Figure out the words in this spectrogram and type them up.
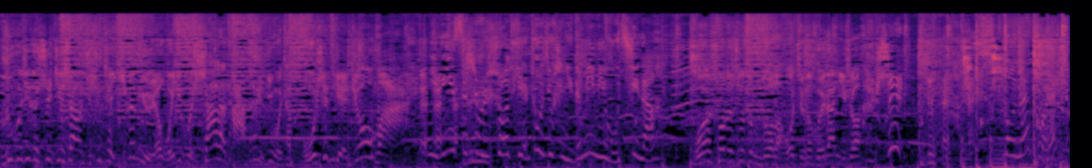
如果这个世界上只剩下一个女人，我一定会杀了她，因为她不是铁柱嘛。你的意思是不是说铁柱就是你的秘密武器呢？我要说的就这么多了，我只能回答你说是。猛男果然是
